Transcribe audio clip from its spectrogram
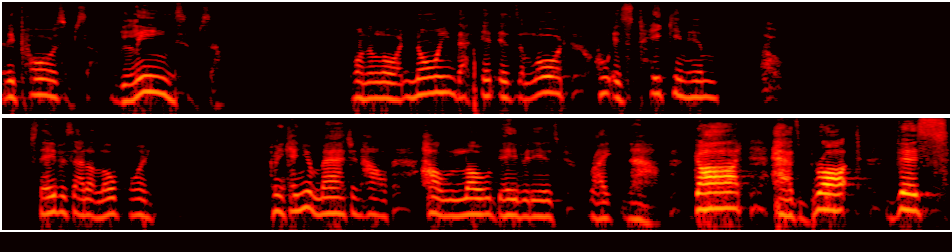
But he pours himself, he leans himself upon the Lord, knowing that it is the Lord who is taking him low. David's at a low point. I mean, can you imagine how, how low David is right now? God has brought this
